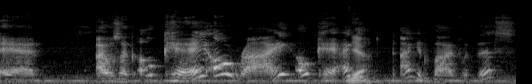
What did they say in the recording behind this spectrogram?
And I was like, okay, all right, okay, I, Yeah. can, I can vibe with this.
